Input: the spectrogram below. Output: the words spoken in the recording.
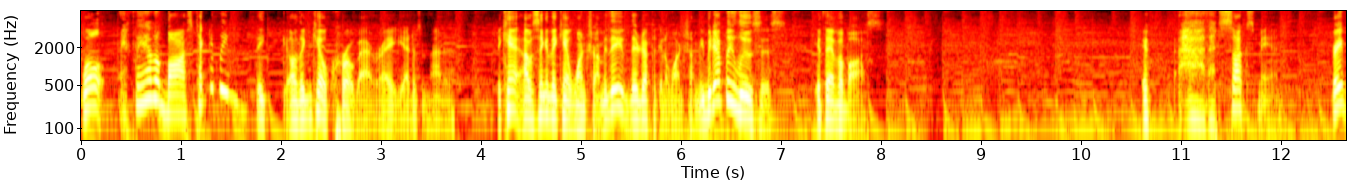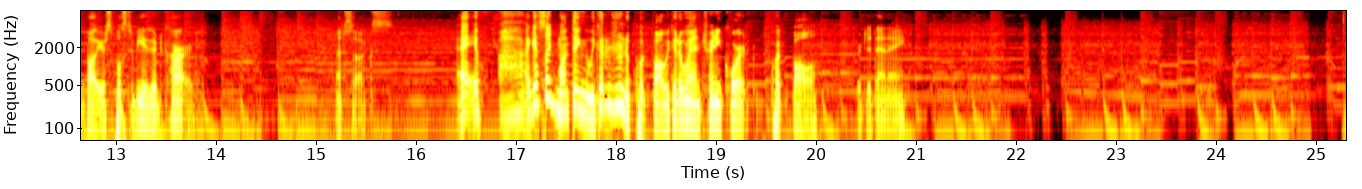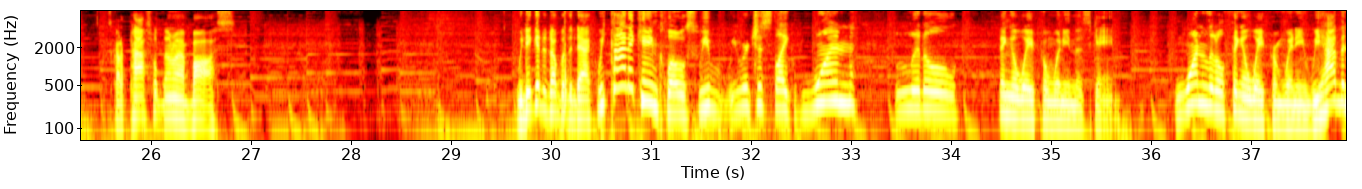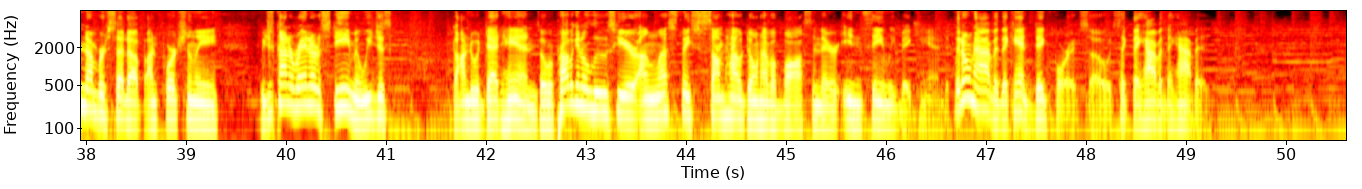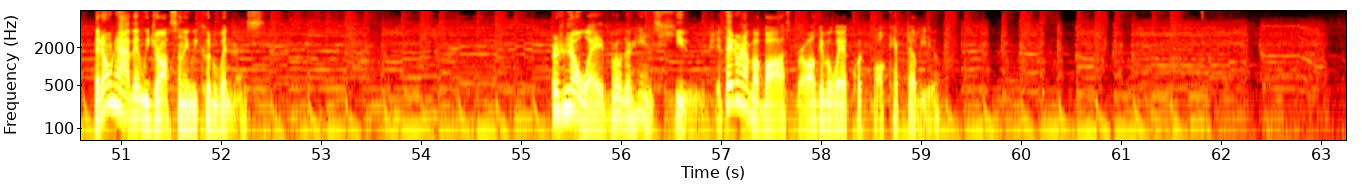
Well, if they have a boss, technically they... Oh, they can kill Crobat, right? Yeah, it doesn't matter. They can't... I was thinking they can't one-shot me. They, they're definitely going to one-shot me. We definitely lose this if they have a boss. If... Ah, that sucks, man. Great Ball, you're supposed to be a good card. That sucks. Eh, if I guess, like, one thing... We could have drawn a Quick Ball. We could have went Training Court Quick Ball for Dedenne. got a pass hope they don't boss. We did get a with the deck. We kind of came close. We, we were just like one little thing away from winning this game. One little thing away from winning. We had the number set up. Unfortunately, we just kind of ran out of steam and we just got into a dead hand. So we're probably going to lose here unless they somehow don't have a boss in their insanely big hand. If they don't have it, they can't dig for it. So it's like they have it, they have it. They don't have it, we draw something, we could win this. There's no way. Bro, their hand's huge. If they don't have a boss, bro, I'll give away a quick ball Keck W.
